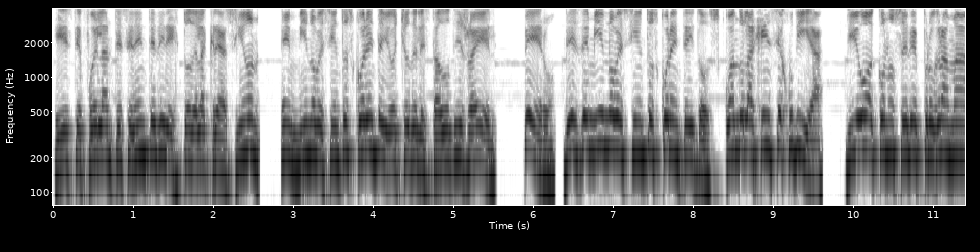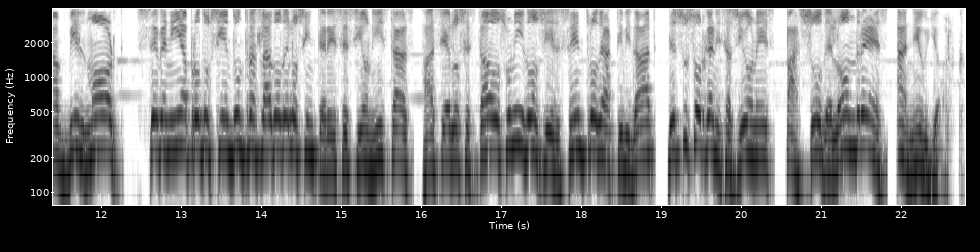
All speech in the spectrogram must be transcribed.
Este fue el antecedente directo de la creación en 1948 del Estado de Israel. Pero desde 1942, cuando la agencia judía dio a conocer el programa Bill Mort, se venía produciendo un traslado de los intereses sionistas hacia los Estados Unidos y el centro de actividad de sus organizaciones pasó de Londres a New York.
